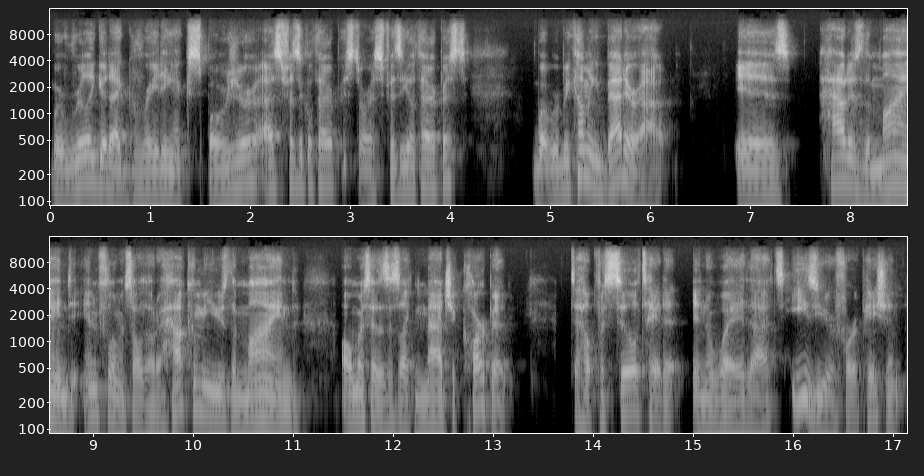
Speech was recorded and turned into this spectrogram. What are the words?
We're really good at grading exposure as physical therapists or as physiotherapists what we're becoming better at is how does the mind influence all that? Or how can we use the mind almost as this like magic carpet to help facilitate it in a way that's easier for a patient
